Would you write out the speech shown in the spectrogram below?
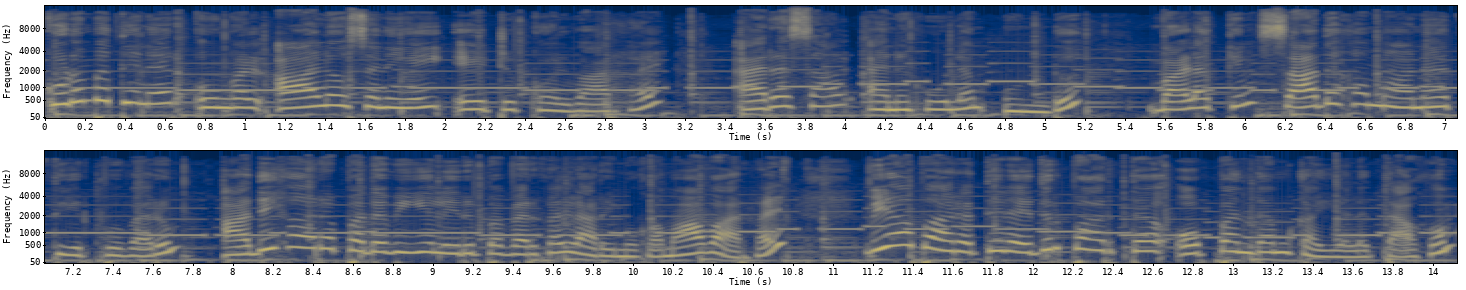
குடும்பத்தினர் உங்கள் ஆலோசனையை ஏற்றுக்கொள்வார்கள். அரசால் அனுகூலம் உண்டு. வழக்கில் சாதகமான தீர்ப்பு வரும். அதிகார பதவியில் இருப்பவர்கள் அறிமுகமாவார்கள். வியாபாரத்தில் எதிர்பார்த்த ஒப்பந்தம் கையெழுத்தாகும்.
